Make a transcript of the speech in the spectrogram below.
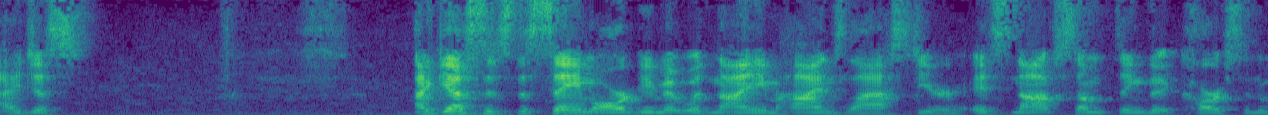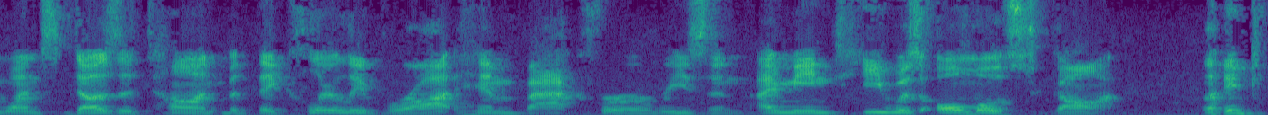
I just, I guess it's the same argument with Nyheim Hines last year. It's not something that Carson Wentz does a ton, but they clearly brought him back for a reason. I mean, he was almost gone. Like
